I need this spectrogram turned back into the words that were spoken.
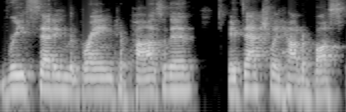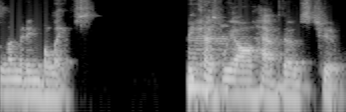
resetting the brain to positive. It's actually how to bust limiting beliefs because mm-hmm. we all have those too.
